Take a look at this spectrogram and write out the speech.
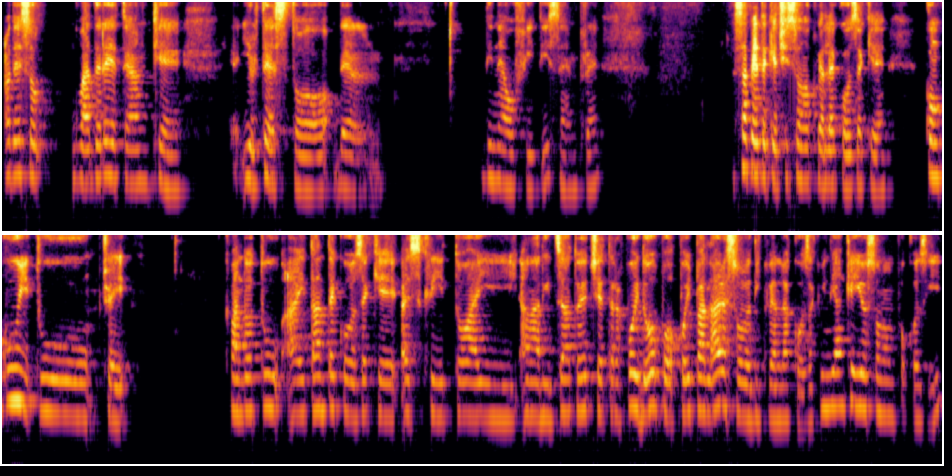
adesso guarderete anche il testo del, di Neofiti sempre. Sapete che ci sono quelle cose che, con cui tu, cioè, quando tu hai tante cose che hai scritto, hai analizzato, eccetera, poi dopo puoi parlare solo di quella cosa. Quindi anche io sono un po' così.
